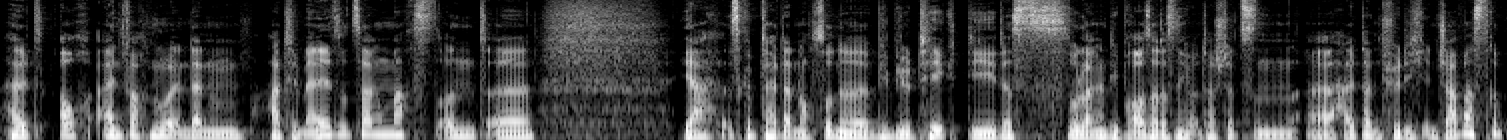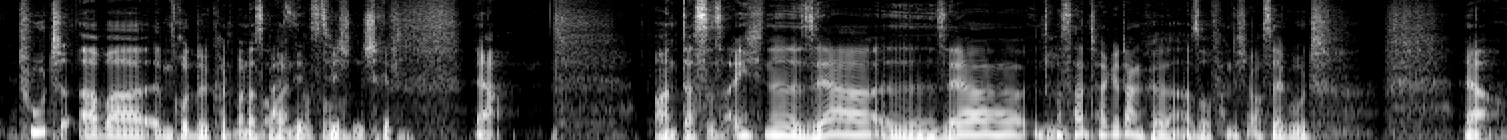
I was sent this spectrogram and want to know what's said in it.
halt auch einfach nur in deinem HTML sozusagen machst und äh, ja, es gibt halt dann noch so eine Bibliothek, die das, solange die Browser das nicht unterstützen, äh, halt dann für dich in JavaScript tut, aber im Grunde könnte man das auch Quasi ein einfach so. Zwischenschritt. Ja. Und das ist eigentlich eine sehr, äh, sehr interessanter Gedanke. Also fand ich auch sehr gut. Ja.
